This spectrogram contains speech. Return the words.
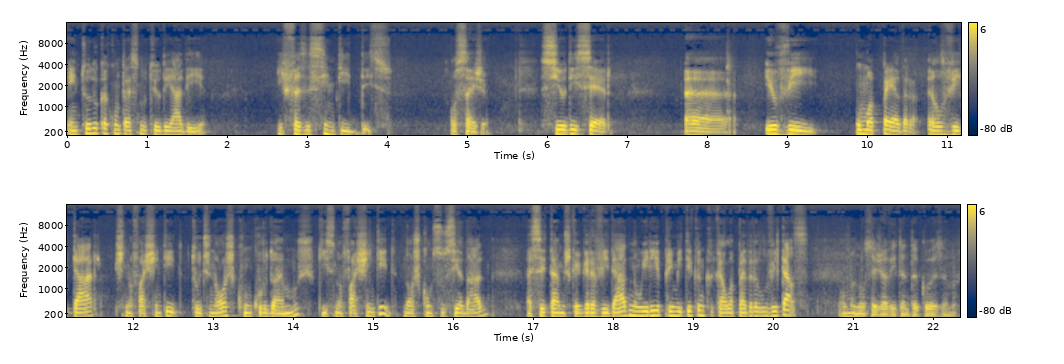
em tudo o que acontece no teu dia a dia e fazer sentido disso. Ou seja, se eu disser uh, eu vi uma pedra a levitar, isto não faz sentido. Todos nós concordamos que isso não faz sentido. Nós, como sociedade, aceitamos que a gravidade não iria permitir que aquela pedra levitasse. Oh, mas não sei, já vi tanta coisa, mano.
